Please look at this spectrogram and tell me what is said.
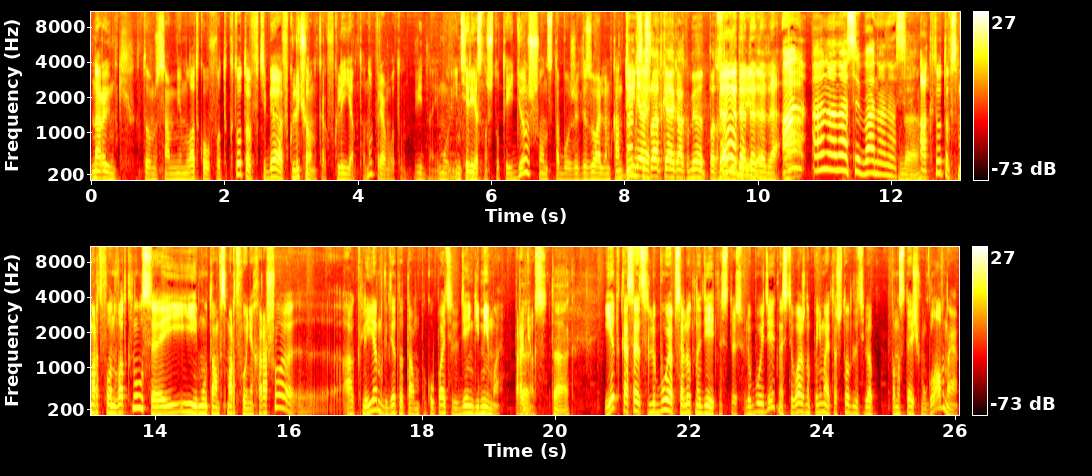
на рынке, в том же самом мимо лотков, вот кто-то в тебя включен, как в клиента. Ну, прям вот он, видно, ему интересно, что ты идешь, он с тобой уже в визуальном контакте. Дыня сладкая, как мед, подходи, да, да, бери, да, да, да. А, А- ананасы, бананасы. Да. а кто-то в смартфон воткнулся, и, и ему там в смартфоне хорошо, э, а клиент где-то там, покупатель, деньги мимо пронес. Так. И это касается любой абсолютно деятельности. То есть в любой деятельности важно понимать, а что для тебя по-настоящему главное,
